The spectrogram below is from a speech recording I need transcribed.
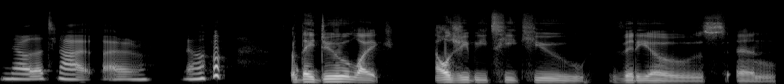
No, that's not. I don't know. They do like LGBTQ videos and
